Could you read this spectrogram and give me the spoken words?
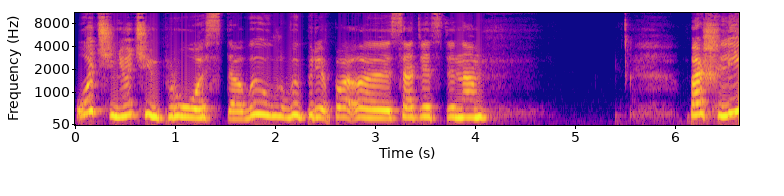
очень-очень просто. Вы, вы, э, соответственно, пошли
